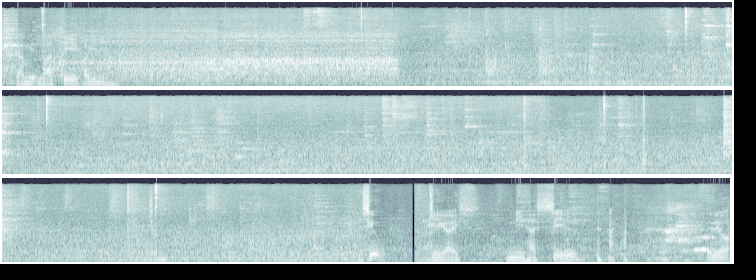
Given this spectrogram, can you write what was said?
Kita ambil latte pagi ni. Go. Okay guys, ni hasil. kau tengok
